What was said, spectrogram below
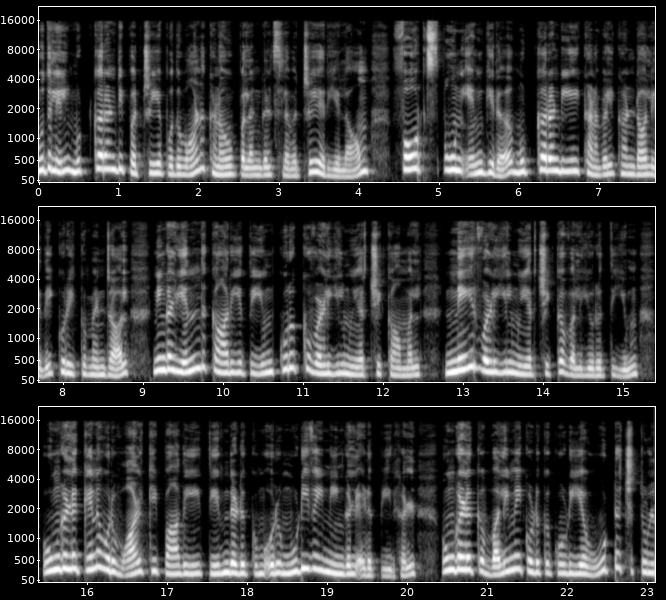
முதலில் முட்கரண்டி பற்றிய பொதுவான கனவு பலன்கள் சிலவற்றை அறியலாம். ஃபோர்க் ஸ்பூன் என்கிற முட்கரண்டியை கனவில் கண்டால் எதை குறிக்கும் என்றால் நீங்கள் எந்த காரியத்தையும் குறுக்கு வழியில் முயற்சிக்காமல் நேர் வழியில் முயற்சிக்க வலியுறுத்தியும் உங்களுக்கென ஒரு வாழ்க்கை பாதையை தேர்ந்தெடுக்கும் ஒரு முடிவை நீங்கள் எடுப்பீர்கள். உங்களுக்கு வலிமை கொடுக்கக்கூடிய ஊட்டச்சத்துள்ள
